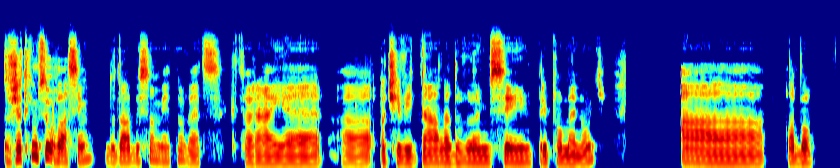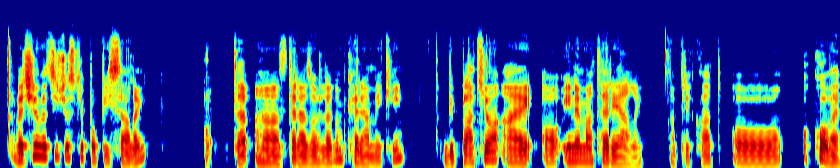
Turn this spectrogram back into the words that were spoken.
so všetkým súhlasím. Dodal by som jednu vec, ktorá je uh, očividná, ale dovolím si pripomenúť. A, lebo väčšinu vecí, čo ste popísali, te, uh, teraz ohľadom keramiky, by platila aj o iné materiály. Napríklad o, o kove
